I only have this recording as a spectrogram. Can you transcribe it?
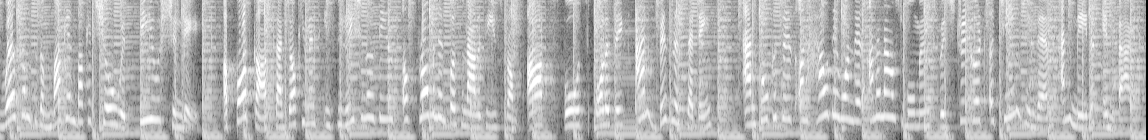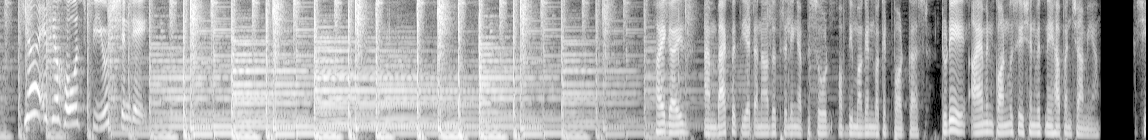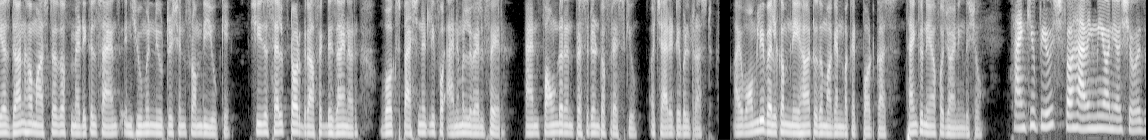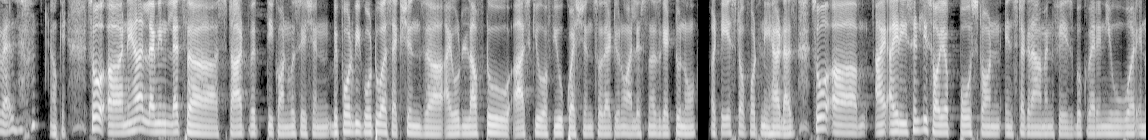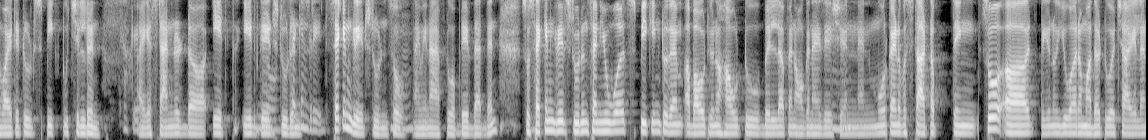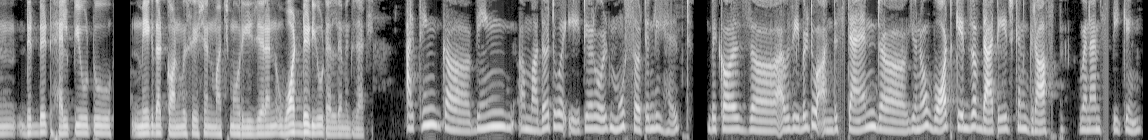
Welcome to the Mug and Bucket Show with Piyush Shinde, a podcast that documents inspirational tales of prominent personalities from art, sports, politics, and business settings and focuses on how they won their unannounced moments which triggered a change in them and made an impact. Here is your host Piyush Shinde. Hi guys, I'm back with yet another thrilling episode of the Mug and Bucket podcast. Today, I am in conversation with Neha Panchamiya. She has done her Masters of Medical Science in Human Nutrition from the UK. She is a self-taught graphic designer, works passionately for animal welfare, and founder and president of ResQ, a charitable trust. I warmly welcome Neha to the Mug and Bucket podcast. Thank you, Neha, for joining the show. Thank you, Piyush, for having me on your show as well. Okay. So, uh, Nehal, I mean, let's uh, start with the conversation. Before we go to our sections, uh, I would love to ask you a few questions so that, you know, our listeners get to know a taste of what Neha does. So, um, I, I recently saw your post on Instagram and Facebook wherein you were invited to speak to children. Okay. I guess standard uh, eighth, eighth grade No, students. second grade. Mm-hmm. Second grade students. So, I mean, I have to update that then. So, second grade students, and you were speaking to them about, you know, how to build up an organization Mm-hmm. and more kind of a startup thing. So, uh, you know, you are a mother to a child, and did it help you to make that conversation much more easier? And what did you tell them exactly? I think uh, being a mother to a eight-year-old most certainly helped because uh, I was able to understand, uh, you know, what kids of that age can grasp when I'm speaking.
